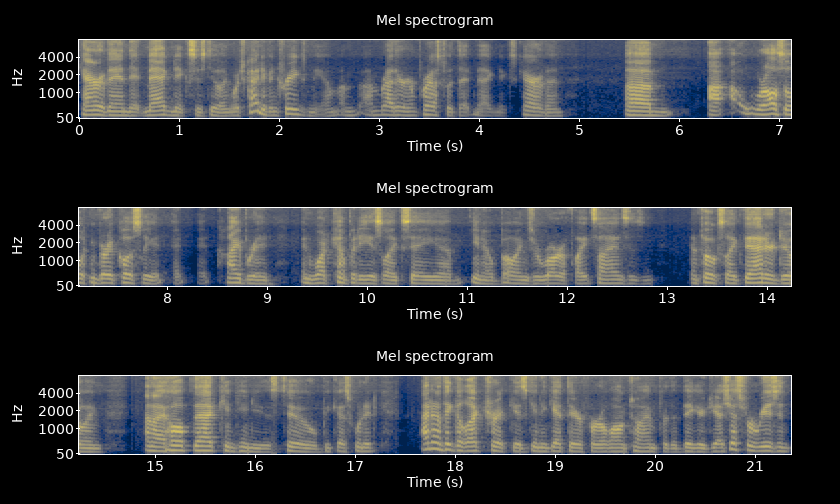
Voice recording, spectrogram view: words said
caravan that Magnix is doing, which kind of intrigues me. I'm, I'm, I'm rather impressed with that Magnix caravan. Um, uh, we're also looking very closely at, at, at hybrid and what companies like, say, uh, you know, Boeing's Aurora Flight Sciences and, and folks like that are doing. And I hope that continues too, because when it, I don't think electric is going to get there for a long time for the bigger jets, just for reason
